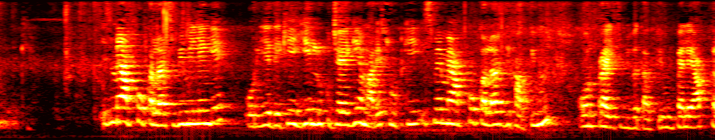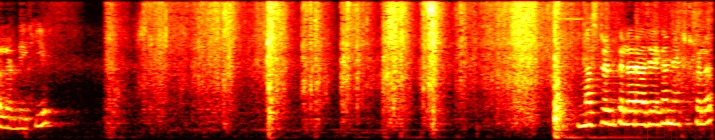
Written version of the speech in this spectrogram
देखिए। इसमें आपको कलर्स भी मिलेंगे और ये देखिए, ये लुक जाएगी हमारे सूट की। इसमें मैं आपको कलर्स दिखाती हूँ और प्राइस भी बताती हूँ। पहले आप कलर देखिए। मस्टर्ड कलर आ जाएगा नेक्स्ट कलर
